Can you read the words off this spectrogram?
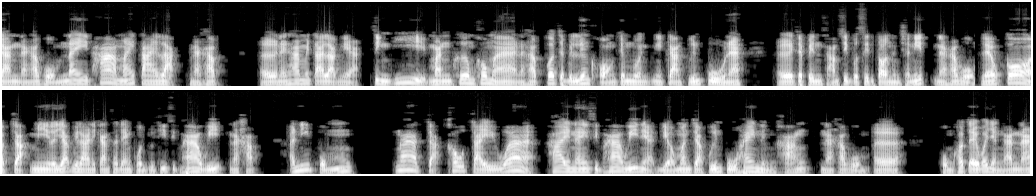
กันนะครับผมในท่าไม้ตายหลักนะครับเออในท่าไม้ตายหลักเนี่ย สิ่งที่มันเพิ่มเข้ามานะครับ ก็จะเป็นเรื่องของจำนวนในการฟื้นฟูนะเออจะเป็น 30%ต่อหนึ่งชนิดนะครับผมแล้วก็จะมีระยะเวลาในการแสดงผลอยู่ที่ 15 วินะครับ อันนี้ผม น่าจะเข้าใจว่าภายใน 15 วิเนี่ย เดี๋ยวมันจะฟื้นฟูให้หนึ่งครั้งนะครับผม เออ ผมเข้าใจว่าอย่างนั้นนะ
